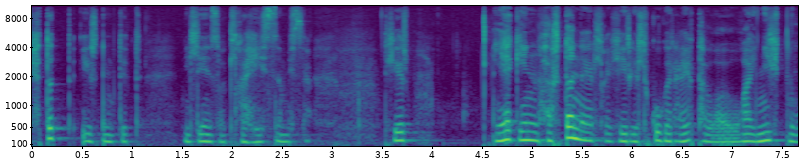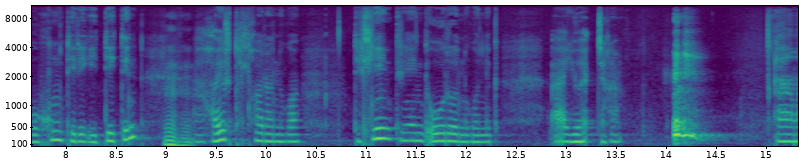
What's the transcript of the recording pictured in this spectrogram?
хятад эрдэмтэд нэлийн судалгаа хийсэн байсан. Тэгэхээр яг энэ хортой найрлагыг хэрэглэхгүйгээр аяг тавгаа угаа нэгт нөгөө хүн тэрийг идээд. А хоёрт болохоор нөгөө дэлхийн тренд өөрөө нөгөө нэг юу яаж байгаа аа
